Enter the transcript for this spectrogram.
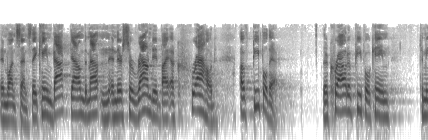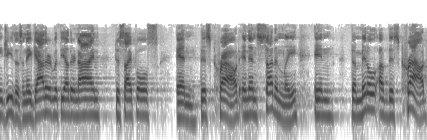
in one sense, they came back down the mountain and they're surrounded by a crowd of people there. The crowd of people came to meet Jesus and they gathered with the other nine disciples and this crowd. And then suddenly, in the middle of this crowd,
